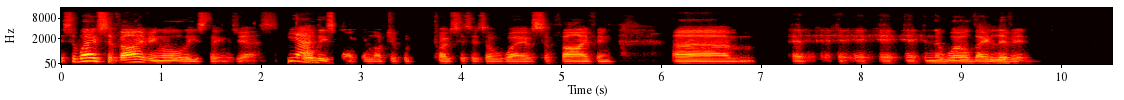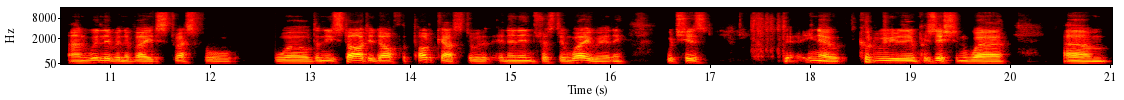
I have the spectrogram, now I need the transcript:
It's a way of surviving all these things, yes. Yeah. All these psychological processes are a way of surviving um, in the world they live in. And we live in a very stressful world. And you started off the podcast in an interesting way, really, which is, you know, could we be in a position where, um,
